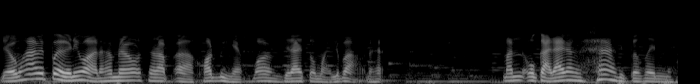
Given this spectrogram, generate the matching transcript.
เดี๋ยวพาไปเปิดกันดีกว่านะครับแล้วสำหรับอ่าคอสบิกเนี่ยว่าจะได้ตัวใหม่หรือเปล่านะฮะมันโอกาสได้ตั้งห้าสิบเปอร์เซ็นต์เลย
